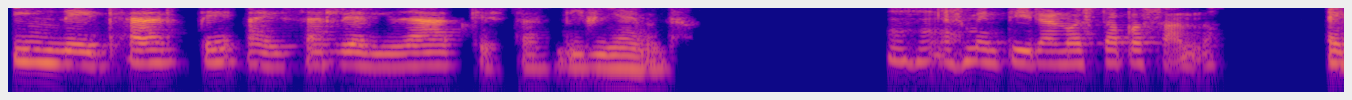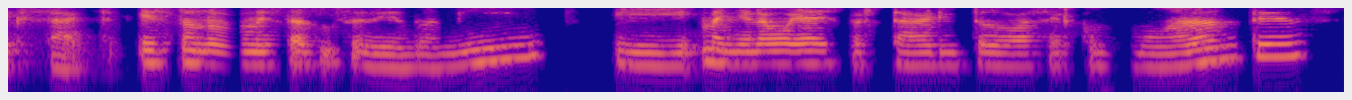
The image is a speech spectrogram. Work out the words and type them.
y negarte a esa realidad que estás viviendo. Es mentira, no está pasando. Exacto, esto no me está sucediendo a mí, eh, mañana voy a despertar y todo va a ser como antes.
